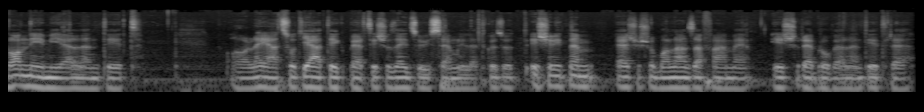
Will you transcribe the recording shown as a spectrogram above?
van némi ellentét a lejátszott játékperc és az egyzői szemlélet között. És én itt nem elsősorban Lanzafame és Rebrov ellentétre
